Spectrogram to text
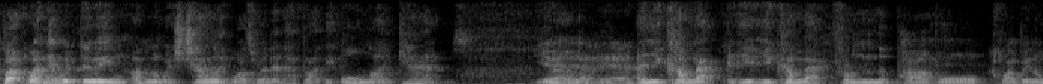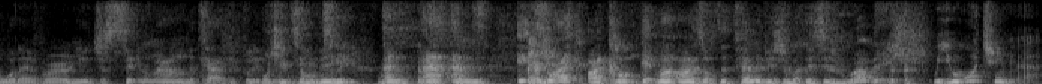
But when they were doing, I don't know which channel it was, where they'd have like the all night cams. You Yeah, know, yeah. and you come back, you, you come back from the pub or clubbing or whatever, and you're just sitting around on the couch, you flip Watching through someone TV, and, and and it's like I can't get my eyes off the television, but this is rubbish. Were you watching that?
